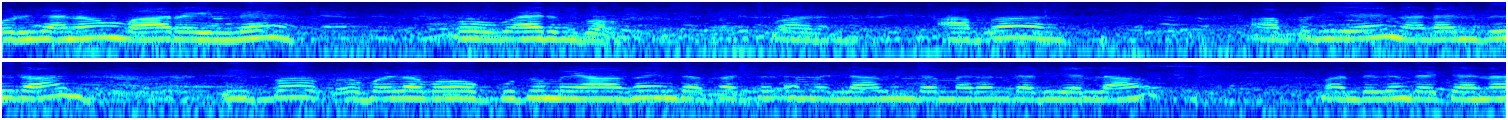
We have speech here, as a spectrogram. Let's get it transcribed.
ஒரு ஜனம் வார இல்லை. ஓ வாருங்கோ. வாருங்க. அப்போ அப்படியே நடந்து தான் இப்போ எவ்வளவோ புதுமையாக இந்த கட்டிடம் எல்லாம் இந்த மரந்தடி எல்லாம் வந்து இந்த ஜன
